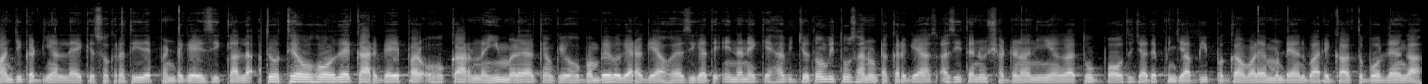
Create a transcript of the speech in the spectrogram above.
ਪੰਜ ਗੱਡੀਆਂ ਲੈ ਕੇ ਸੁਖਰਤੀ ਦੇ ਪਿੰਡ ਗਏ ਸੀ ਕੱਲ ਤੇ ਉੱਥੇ ਉਹ ਉਹਦੇ ਘਰ ਗਏ ਪਰ ਉਹ ਘਰ ਨਹੀਂ ਮਿਲਿਆ ਕਿਉਂਕਿ ਉਹ ਬੰਬੇ ਵਗੈਰਾ ਗਿਆ ਹੋਇਆ ਸੀਗਾ ਤੇ ਇਹਨਾਂ ਨੇ ਕਿਹਾ ਵੀ ਜਦੋਂ ਵੀ ਤੂੰ ਸਾਨੂੰ ਟੱਕਰ ਗਿਆ, ਅਸੀਂ ਤੈਨੂੰ ਛੱਡਣਾ ਨਹੀਂ ਹੈਗਾ, ਤੂੰ ਬਹੁਤ ਜ਼ਿਆਦਾ ਪੰਜਾਬੀ ਪੱਗਾਂ ਵਾਲੇ ਮੁੰਡਿਆਂ ਬਾਰੇ ਗਲਤ ਬੋਲੇਂਗਾ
